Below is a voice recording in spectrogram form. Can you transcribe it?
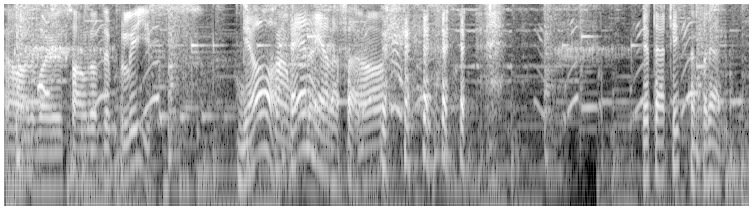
Ja, det var ju Sound of the Police. Ja, en i alla fall. Ja. Vet du artisten på den?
